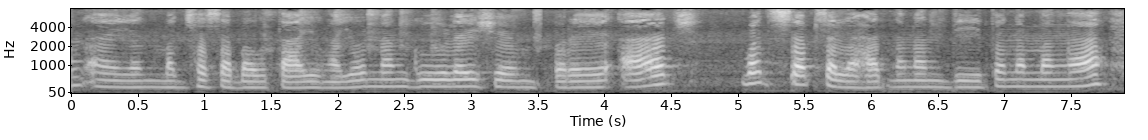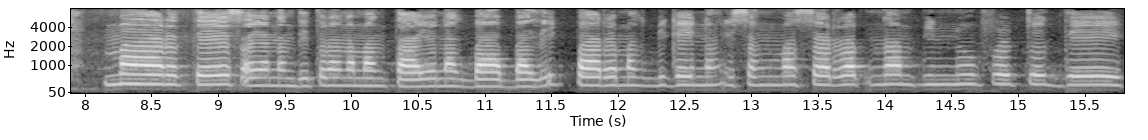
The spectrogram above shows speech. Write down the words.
ngayon, ayan, magsasabaw tayo ngayon ng gulay, syempre. At what's up sa lahat na nandito ng mga Marites. Ayan, nandito na naman tayo nagbabalik para magbigay ng isang masarap na menu for today.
